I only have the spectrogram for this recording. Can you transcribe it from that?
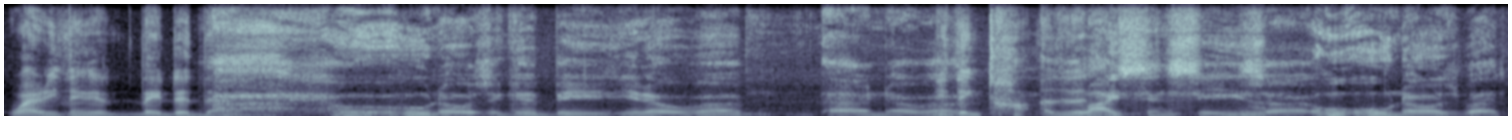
Why do you think they did that? Who, who knows? It could be, you know, uh, I don't know. Uh, you think ta- the, licensees? Uh, who who knows? But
